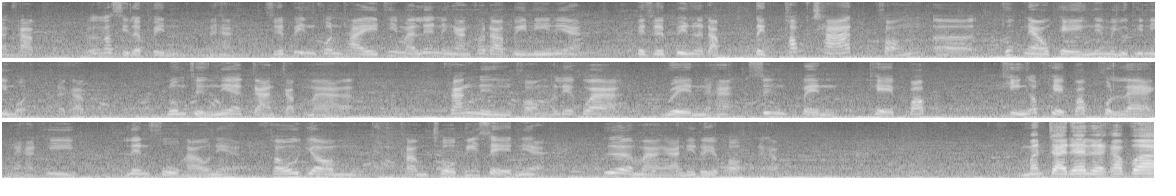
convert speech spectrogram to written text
นะครับแล้วก็ศิลปินนะฮะศิลปินคนไทยที่มาเล่นในงานเข้าดาวปีนี้เนี่ยเป็นศิลปินระดับติดท็อปชาร์ตของออทุกแนวเพลงเนี่ยมาอยู่ที่นี่หมดนะครับรวมถึงเนี่ยการกลับมาครั้งหนึ่งของเขาเรียกว่าเรนนะฮะซึ่งเป็น K-POP King of K-POP คนแรกนะฮะที่เล่น Full House เนี่ยเขายอมทำโชว์พิเศษเนี่ยเพื่อมางานนี้โดยเฉพาะนะครับ มั่นใจได้เลยครับว่า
